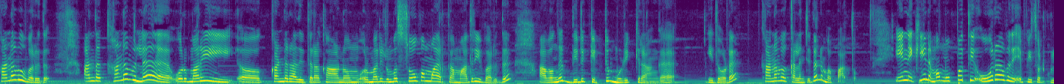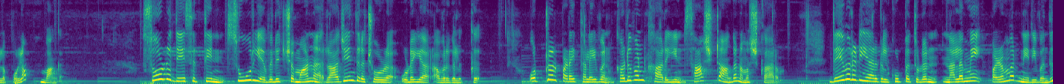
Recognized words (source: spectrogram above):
கனவு வருது. அந்த கனவில் ஒரு மாதிரி கண்டராதித்தரை காணும் ஒரு மாதிரி ரொம்ப சோகமாக இருக்க மாதிரி வருது. அவங்க திடுக்கிட்டு முழிக்கிறாங்க. இதோட கனவு கலைஞ்சதை நம்ம பார்த்தோம். இன்னைக்கு நம்ம முப்பத்தி ஓராவது எபிசோட்குள்ளே போகலாம் வாங்க. சோழ தேசத்தின் சூரிய வெளிச்சமான ராஜேந்திர சோழ உடையார் அவர்களுக்கு ஒற்றர் படைத்தலைவன் கடுவன்காரியின் சாஷ்டாங்க நமஸ்காரம். தேவரடியார்கள் கூட்டத்துடன் நலமே பழமர் நெறி வந்து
